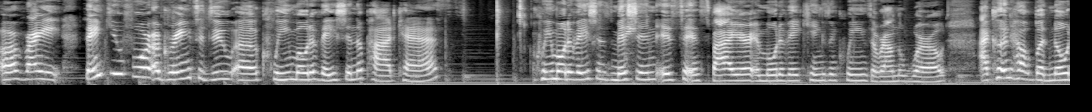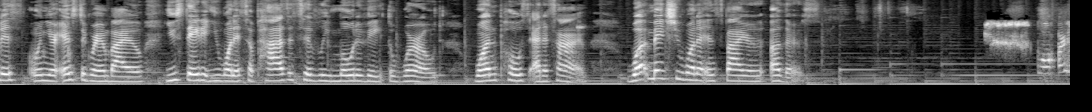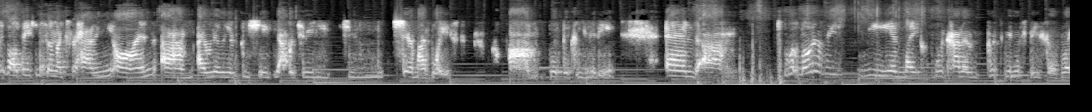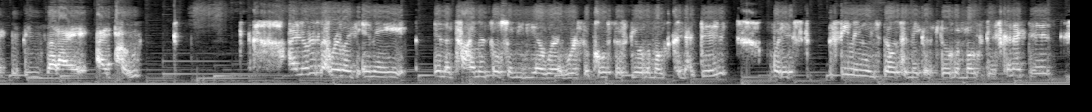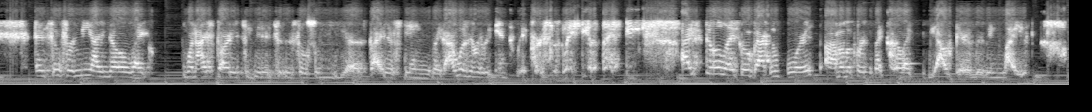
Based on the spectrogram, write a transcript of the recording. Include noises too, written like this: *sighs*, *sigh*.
All right. Thank you for agreeing to do a Queen Motivation, the podcast. Queen Motivation's mission is to inspire and motivate kings and queens around the world. I couldn't help but notice on your Instagram bio, you stated you wanted to positively motivate the world, one post at a time. What makes you want to inspire others? Well, first of all, thank you so much for having me on. Um, I really appreciate the opportunity to share my voice um, with the community. And um, what motivates me and like what kind of puts me in the space of like the things that I, I post. I notice that we're like in a in a time in social media where we're supposed to feel the most connected, but it's seemingly still to make us feel the most disconnected. And so for me, I know like when I started to get into the social media side of things, like I wasn't really into it *laughs* personally. like, I still like go back and forth. Um, I'm a person that kind of likes to be out there living life,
